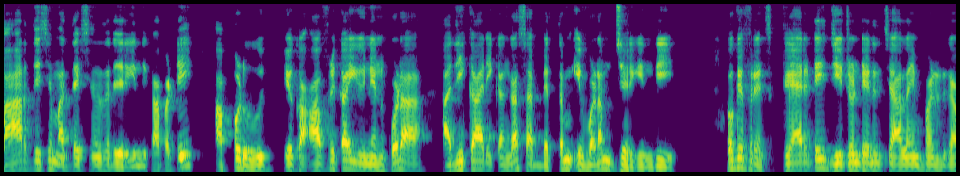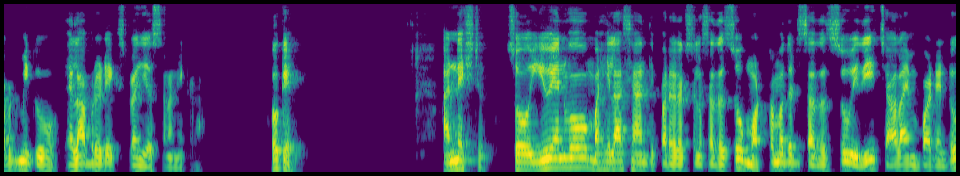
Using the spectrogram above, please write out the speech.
భారతదేశం అధ్యక్షత జరిగింది కాబట్టి అప్పుడు ఈ యొక్క ఆఫ్రికా యూనియన్ కూడా అధికారికంగా సభ్యత్వం ఇవ్వడం జరిగింది. ఓకే ఫ్రెండ్స్. క్లారిటీ జీ20 అనేది చాలా ఇంపార్టెంట్ కాబట్టి మీకు ఎలాబొరేట్ ఎక్స్‌ప్లెయిన్ చేస్తున్నానిక్కడ. Okay. And next so, UNO మహిళా శాంతి పరిరక్షణ సదస్సు మొట్టమొదటి సదస్సు ఇది చాలా ఇంపార్టెంటు.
